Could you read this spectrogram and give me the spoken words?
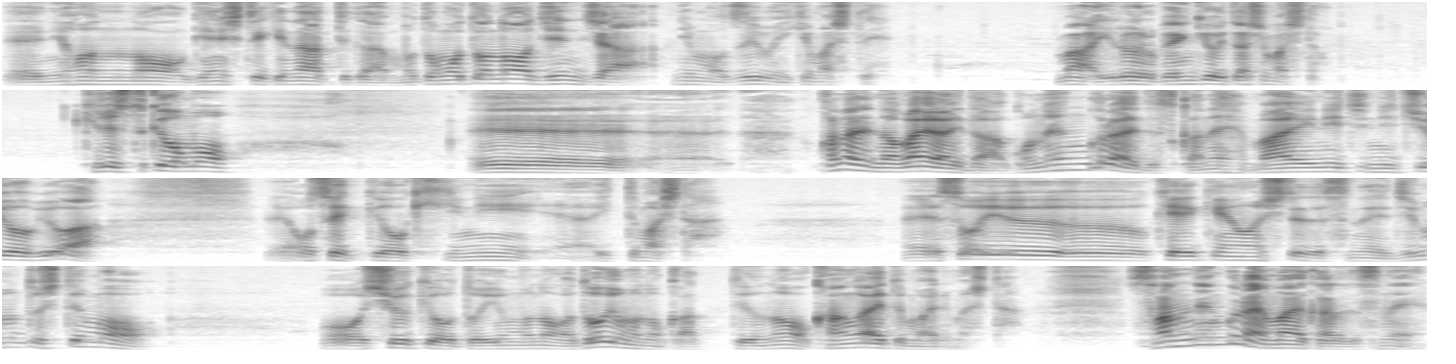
え、日本の原始的なっていうかもともとの神社にも随分行きましてまあいろいろ勉強いたしました。キリスト教も、えー、かなり長い間5年ぐらいですかね毎日日曜日はお説教を聞きに行ってました。そういう経験をしてですね自分としても宗教というものがどういうものかっていうのを考えてまいりました。3年ぐらい前からですね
